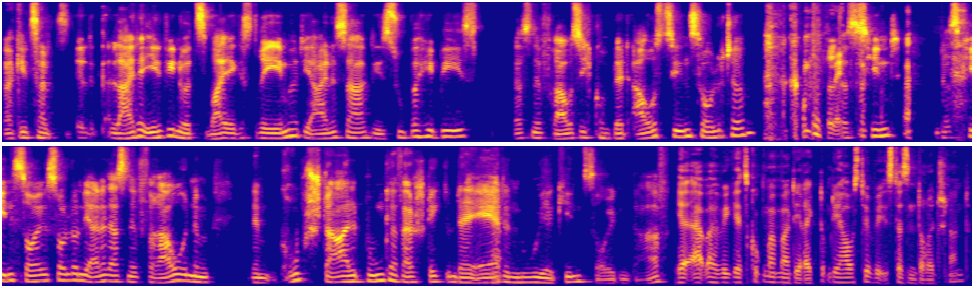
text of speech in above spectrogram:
Da gibt's halt äh, leider irgendwie nur zwei Extreme. Die eine sagt, die Super-Hippies, dass eine Frau sich komplett ausziehen sollte, Komplett. das Kind, das Kind säugen sollte, und die andere, dass eine Frau in einem, in einem Grubstahlbunker versteckt unter der Erde nur ihr Kind säugen darf. Ja, aber jetzt gucken wir mal direkt um die Haustür. Wie ist das in Deutschland?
